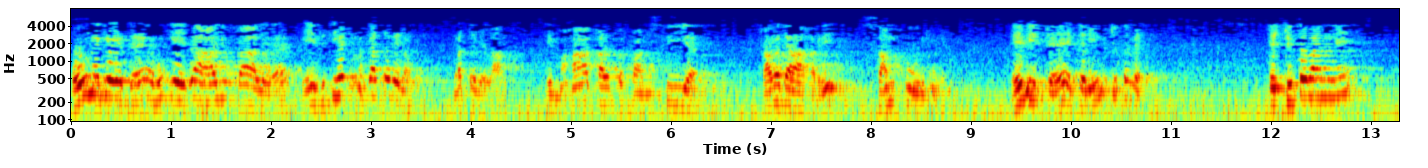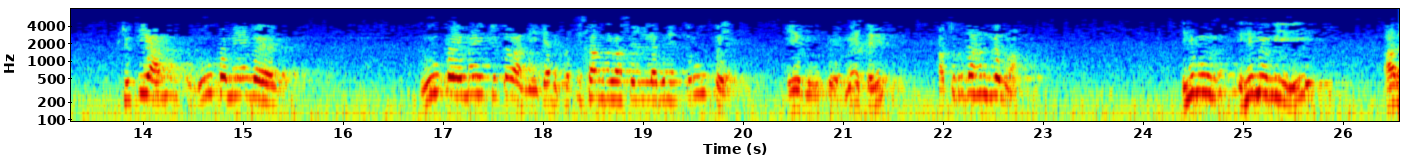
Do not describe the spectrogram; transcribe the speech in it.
ඔවුන්ගේද ඔහුගේද ආයු කාලය ඒ විදිහටම ගත වෙනවා. ගත වෙලා මේ මහා කල්ප 500 කවදා හරි සම්පූර්ණ වෙනවා. එවිට එතනින් චුත වෙනවා. ඒ චුතවන්නේ චුතියන් රූපමේව රූපයමයි චුතවන්නේ. කියන්නේ ප්‍රතිසන්දි වශයෙන් ලැබෙන රූපය. ඒ රූපයම එතනින් අතුරුදහන් වෙනවා. එහෙම එහෙම වී අර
